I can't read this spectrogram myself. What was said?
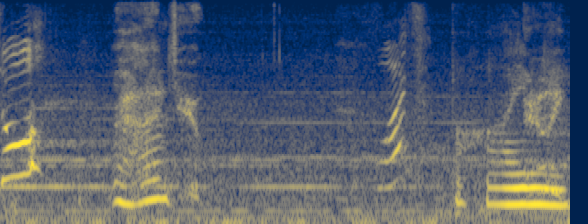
Joel. Behind you. What? Behind me.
